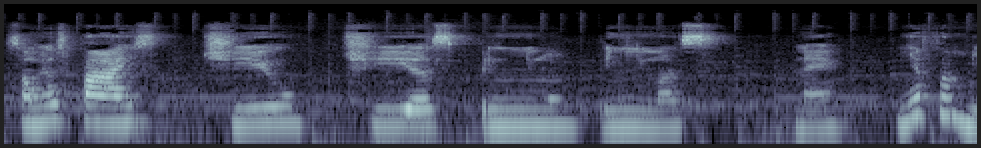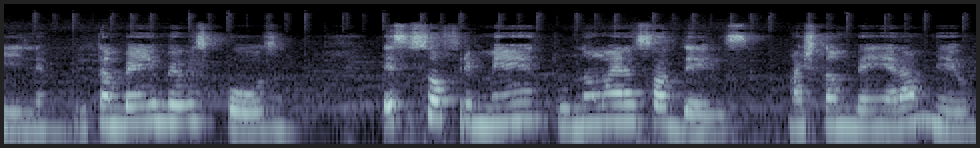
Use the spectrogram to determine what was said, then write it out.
são meus pais, tio, tias, primo, primas, né? Minha família e também o meu esposo. Esse sofrimento não era só deles, mas também era meu.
